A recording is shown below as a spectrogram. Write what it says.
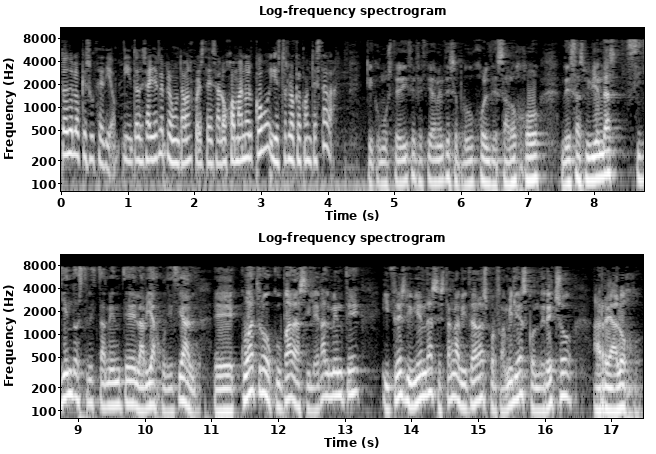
todo lo que sucedió. Y entonces ayer le preguntamos por este desalojo a Manuel Cobo y esto es lo que contestaba. Que como usted dice, efectivamente se produjo el desalojo de esas viviendas siguiendo estrictamente la vía judicial. Eh, cuatro ocupadas ilegalmente y tres viviendas están habitadas por familias con derecho a realojo.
